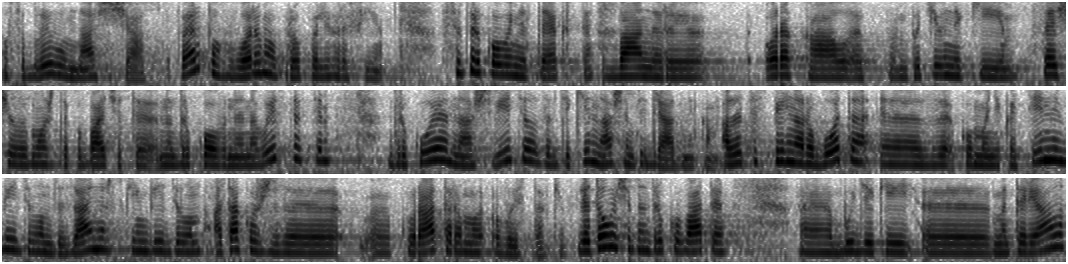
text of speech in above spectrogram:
особливо в наш час. Тепер поговоримо про поліграфію. Всі друковані тексти, банери. Оракал, е, путівники, все, що ви можете побачити надруковане на виставці, друкує наш відділ завдяки нашим підрядникам. Але це спільна робота е, з комунікаційним відділом, дизайнерським відділом, а також з е, кураторами виставки. Для того, щоб надрукувати будь-який матеріал,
